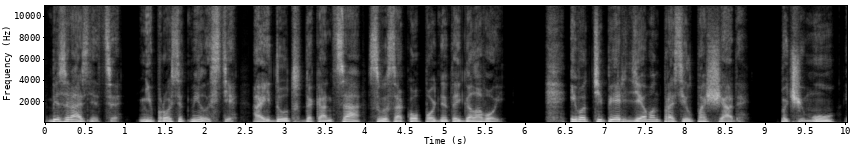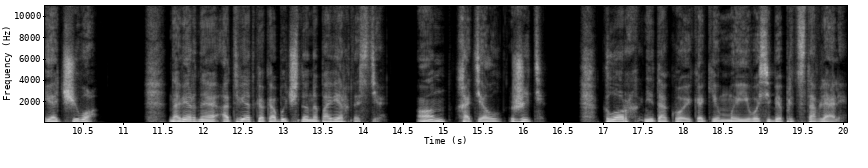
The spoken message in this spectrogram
без разницы, не просят милости, а идут до конца с высоко поднятой головой. И вот теперь демон просил пощады. Почему и от чего? Наверное, ответ, как обычно, на поверхности. Он хотел жить. Клорх не такой, каким мы его себе представляли.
